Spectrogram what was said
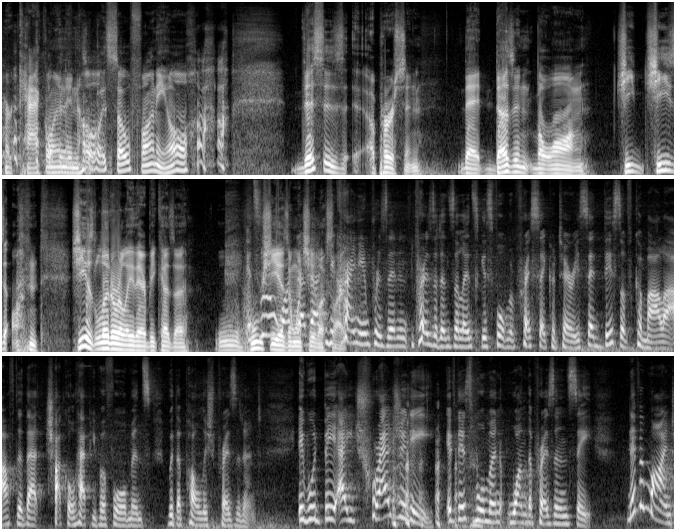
her cackling and oh, it's so funny. Oh, this is a person that doesn't belong. She she's on, she is literally there because of Mm-hmm. who she is and what she looks Ukrainian like. Ukrainian President, President Zelensky's former press secretary said this of Kamala after that chuckle happy performance with the Polish president. It would be a tragedy if this woman won the presidency. Never mind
